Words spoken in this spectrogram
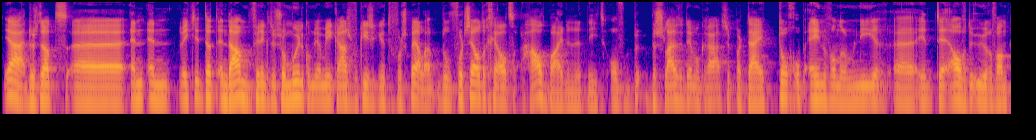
Ja, dus dat. Uh, en, en, weet je, dat, en daarom vind ik het dus zo moeilijk om die Amerikaanse verkiezingen te voorspellen. Ik bedoel, voor hetzelfde geld haalt Biden het niet. Of besluit de Democratische Partij toch op een of andere manier uh, in de elfde uren van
